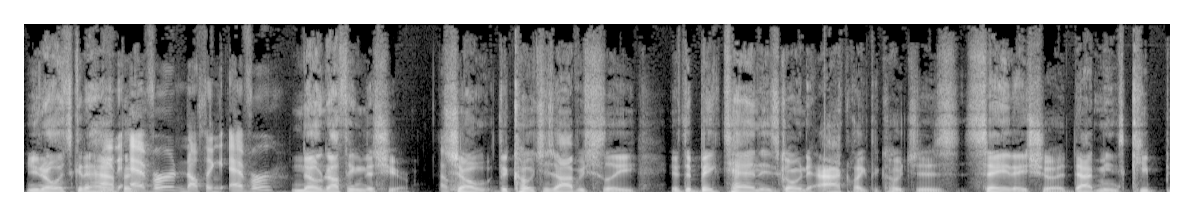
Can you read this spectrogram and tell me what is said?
you know what's going to happen? ever? Nothing ever? No, nothing this year. So the coaches obviously, if the Big Ten is going to act like the coaches say they should, that means keep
